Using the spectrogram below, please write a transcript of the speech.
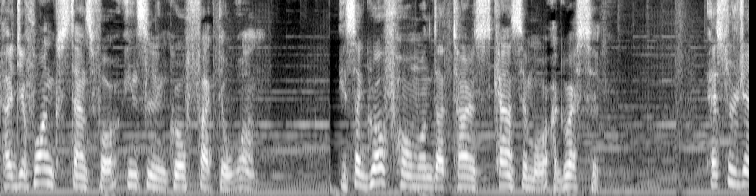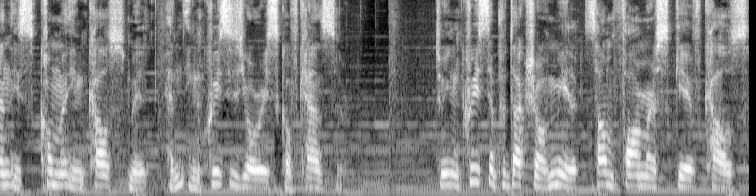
IGF-1 stands for insulin growth factor 1. It's a growth hormone that turns cancer more aggressive. Estrogen is common in cow's milk and increases your risk of cancer. To increase the production of milk, some farmers give cows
